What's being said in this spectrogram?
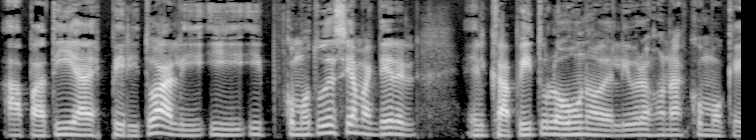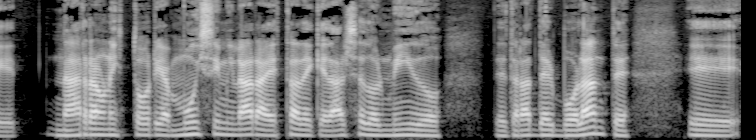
apatía espiritual. Y, y, y como tú decías, McDear, el, capítulo 1 del libro de Jonás como que narra una historia muy similar a esta de quedarse dormido detrás del volante. Eh,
